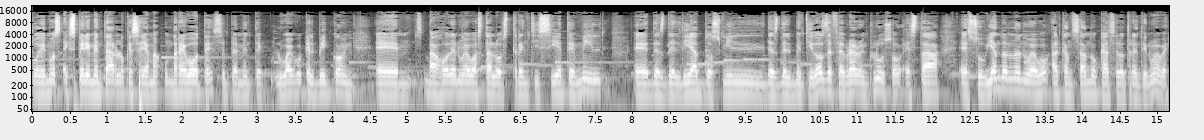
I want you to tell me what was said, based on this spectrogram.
pudimos experimentar lo que se llama un rebote, simplemente luego que el Bitcoin eh, bajó de nuevo hasta los 37 mil eh, desde el día 2000, desde el 22 de febrero incluso, está subiendo de nuevo, alcanzando casi los 39.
